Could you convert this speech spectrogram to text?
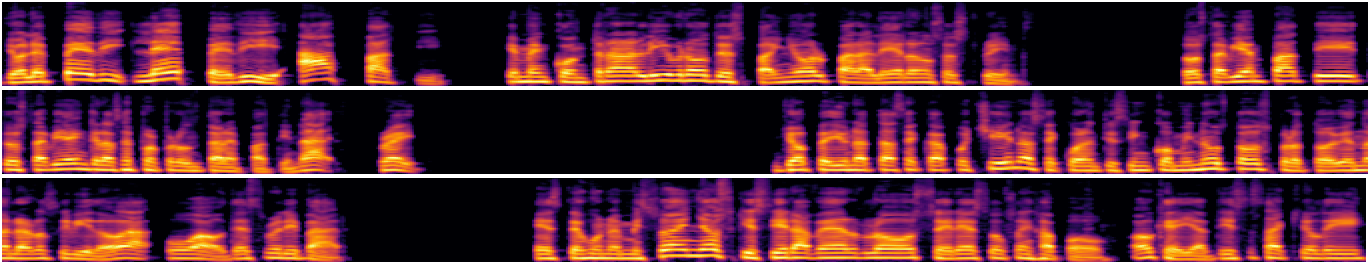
Yo le pedí, le pedí a Patty que me encontrara libros de español para leer en los streams. ¿Todo está bien, Patty? ¿Todo está bien? Gracias por preguntarme, Patty. Nice. Great. Yo pedí una taza de cappuccino hace 45 minutos, pero todavía no la he recibido. Ah, wow, that's really bad. Este es uno de mis sueños. Quisiera ver los cerezos en Japón. Okay, yeah, this is actually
